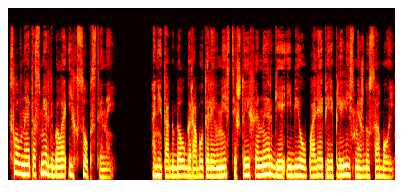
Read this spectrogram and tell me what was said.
словно эта смерть была их собственной. Они так долго работали вместе, что их энергия и биополя переплелись между собой.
